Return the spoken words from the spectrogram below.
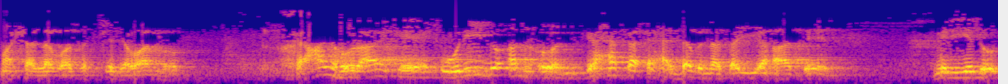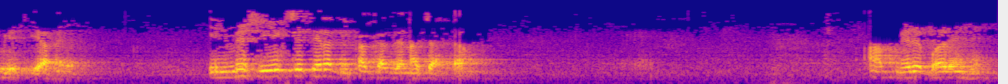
ماشاء اللہ بہت اچھے جوان ہو۔ خیال ہو رہا ہے کہ پوری جو ان آتے میری یہ دو بیٹیاں ہیں۔ ان میں سے ایک سے تیرا نکاح کر دینا چاہتا ہوں۔ آپ میرے بڑے ہیں۔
